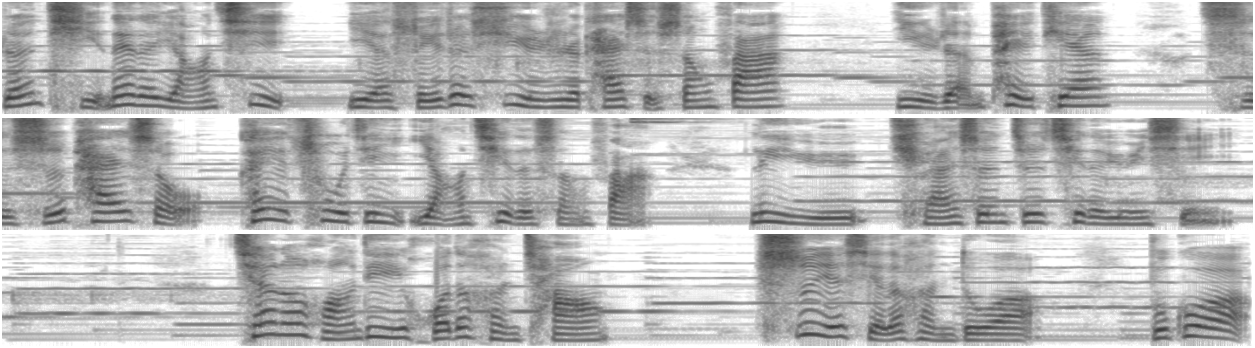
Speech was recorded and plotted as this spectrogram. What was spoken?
人体内的阳气也随着旭日开始生发，以人配天。此时拍手可以促进阳气的生发，利于全身之气的运行。乾隆皇帝活得很长，诗也写得很多，不过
